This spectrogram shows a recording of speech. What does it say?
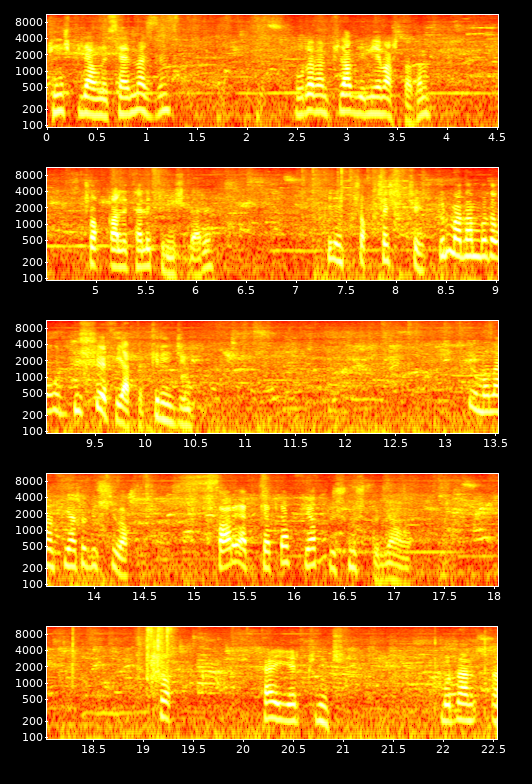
pirinç pilavını sevmezdim. Burada ben pilav yemeye başladım. Çok kaliteli pirinçleri. Pirinç çok çeşit çeşit. Durmadan burada bu düşüyor fiyatı pirincin. Durmadan fiyatı düşüyor. Sarı etiketler fiyat düşmüştür yani. Çok her yer pirinç. Buradan e,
